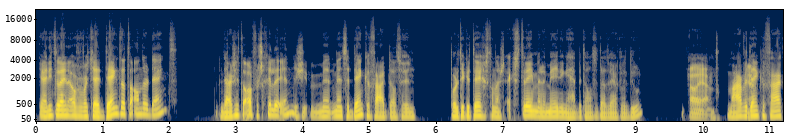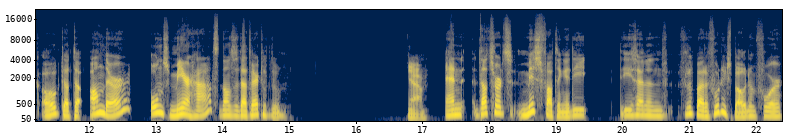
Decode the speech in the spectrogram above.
ja, niet alleen over wat jij denkt dat de ander denkt. En daar zitten al verschillen in. Dus je- men- mensen denken vaak dat hun politieke tegenstanders extremere meningen hebben dan ze daadwerkelijk doen. Oh ja. Maar we Ja. denken vaak ook dat de ander ons meer haat dan ze daadwerkelijk doen. Ja. En dat soort misvattingen, die, die zijn een vruchtbare voedingsbodem voor...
